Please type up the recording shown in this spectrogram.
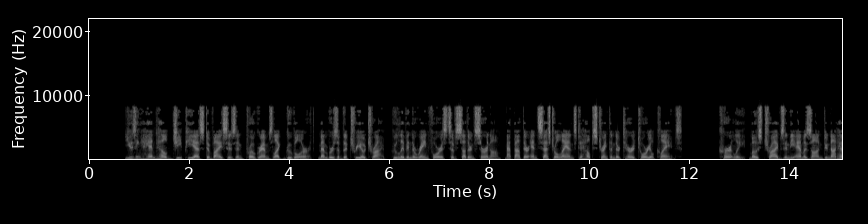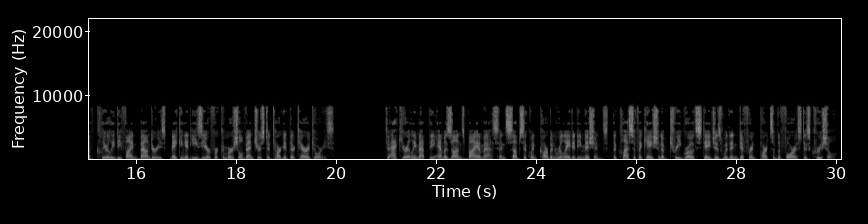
Using handheld GPS devices and programs like Google Earth, members of the Trio tribe, who live in the rainforests of southern Suriname, map out their ancestral lands to help strengthen their territorial claims. Currently, most tribes in the Amazon do not have clearly defined boundaries, making it easier for commercial ventures to target their territories. To accurately map the Amazon's biomass and subsequent carbon-related emissions, the classification of tree growth stages within different parts of the forest is crucial.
